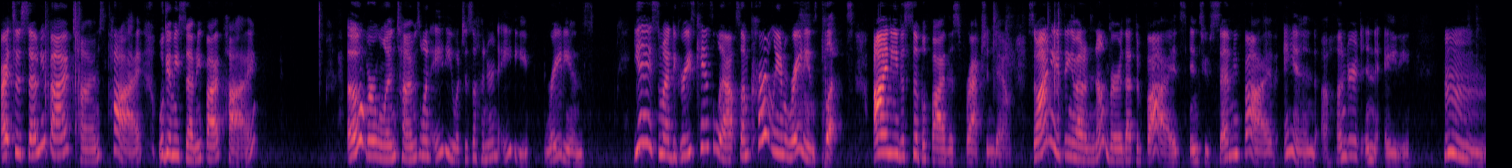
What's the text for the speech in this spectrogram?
All right, so 75 times pi will give me 75 pi over 1 times 180, which is 180 radians. Yay, so my degrees cancel out, so I'm currently in radians, but I need to simplify this fraction down. So I need to think about a number that divides into 75 and 180. Hmm.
